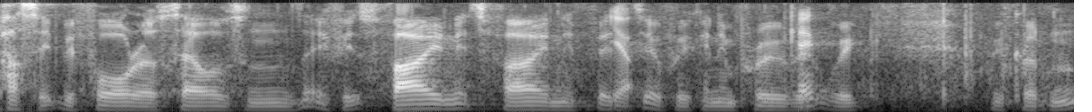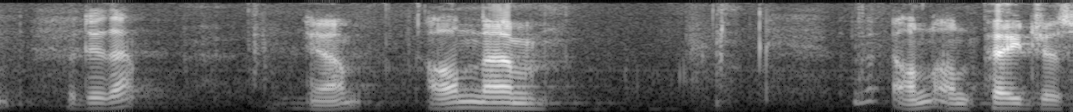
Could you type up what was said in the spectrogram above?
pass it before ourselves. And if it's fine, it's fine. If it's, Yep. if we can improve Okay. it, we we couldn't. We'll do that. Yeah. On um, on, on pages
